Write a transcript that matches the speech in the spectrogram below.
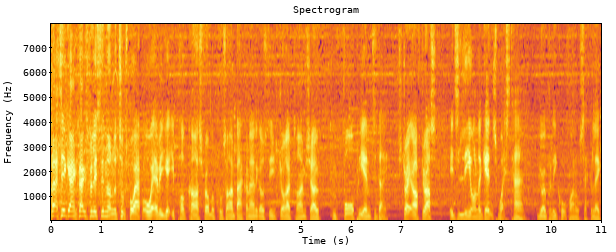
That's it, gang. Thanks for listening on the Talksport app or wherever you get your podcast from. Of course, I'm back on Andy Goldstein's Drive Time show from 4 p.m. today. Straight after us, it's Lyon against West Ham, Europa League quarterfinal second leg.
